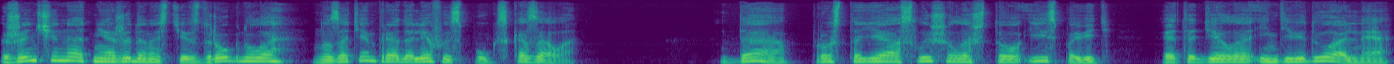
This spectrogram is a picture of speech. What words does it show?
Женщина от неожиданности вздрогнула, но затем, преодолев испуг, сказала. «Да, просто я слышала, что исповедь – это дело индивидуальное,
